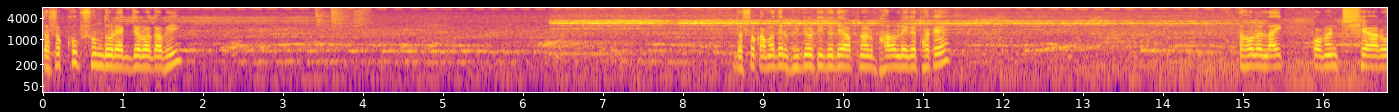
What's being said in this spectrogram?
দর্শক, খুব সুন্দর এক জোড়া গাভী। দর্শক, আমাদের ভিডিওটি যদি আপনার ভালো লেগে থাকে, তাহলে লাইক কমেন্ট শেয়ার ও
